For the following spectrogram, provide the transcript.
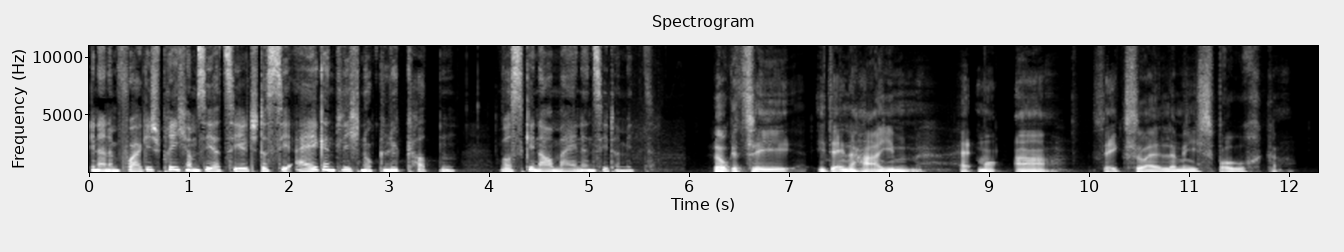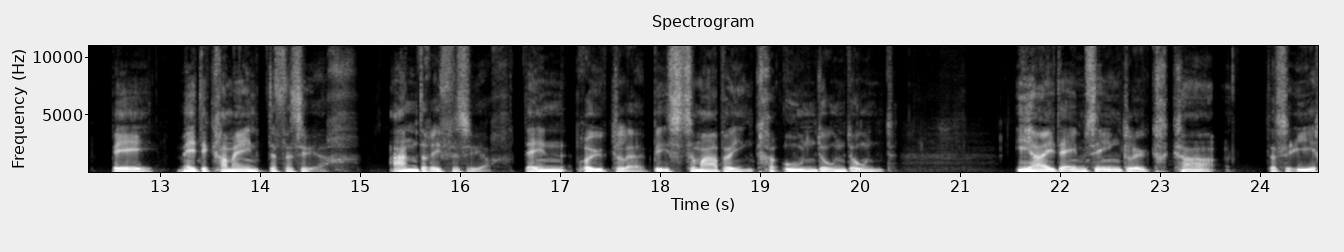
In einem Vorgespräch haben Sie erzählt, dass Sie eigentlich noch Glück hatten. Was genau meinen Sie damit? Schauen Sie, in diesen Heim hat man A. sexuellen Missbrauch gehabt, B. Medikamentenversuche, andere Versuche, dann Prügeln bis zum Abwinken und, und, und. Ich hatte in dem Sinn Glück gehabt, dass ich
